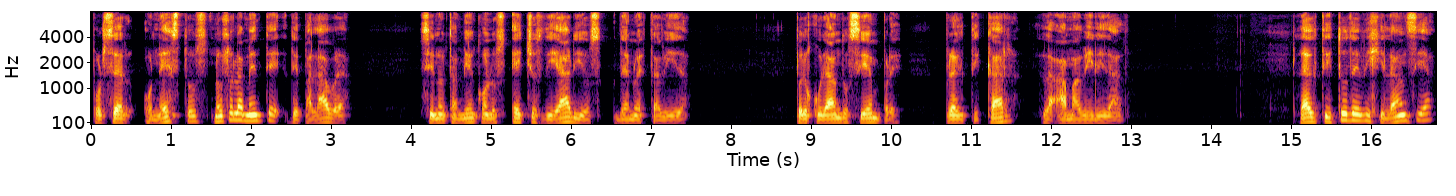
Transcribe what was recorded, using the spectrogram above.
por ser honestos, no solamente de palabra, sino también con los hechos diarios de nuestra vida, procurando siempre practicar la amabilidad. La actitud de vigilancia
